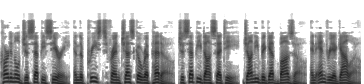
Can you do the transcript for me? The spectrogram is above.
Cardinal Giuseppe Siri, and the priests Francesco Repetto, Giuseppe Dossetti, Gianni Baget Bozzo, and Andrea Gallo.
